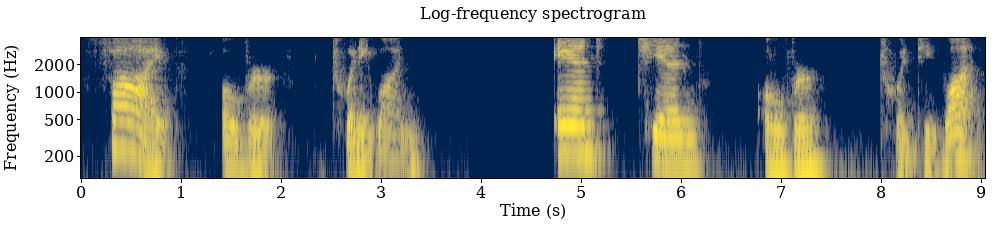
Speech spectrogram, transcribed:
5 over 21, and 10 over 21.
